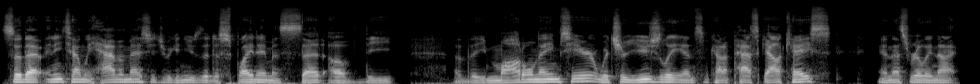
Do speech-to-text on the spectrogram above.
so that anytime we have a message, we can use the display name instead of the the model names here, which are usually in some kind of Pascal case, and that's really not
